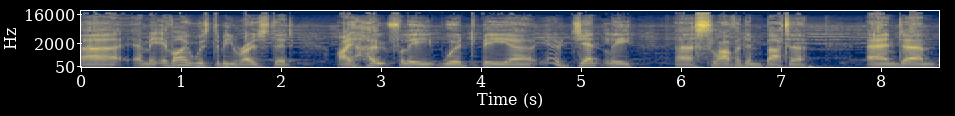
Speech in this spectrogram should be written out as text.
Uh, I mean, if I was to be roasted, I hopefully would be, uh, you know, gently uh, slathered in butter and um,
